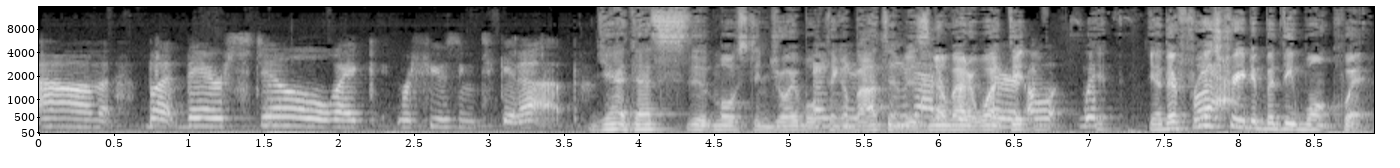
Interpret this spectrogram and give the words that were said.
um, but they're still like refusing to get up yeah, that's the most enjoyable And thing about them is no matter what. their- they- oh, with- yeah, they're frustrated, but they won't quit.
